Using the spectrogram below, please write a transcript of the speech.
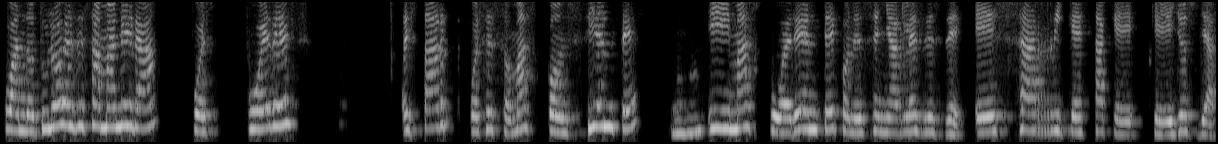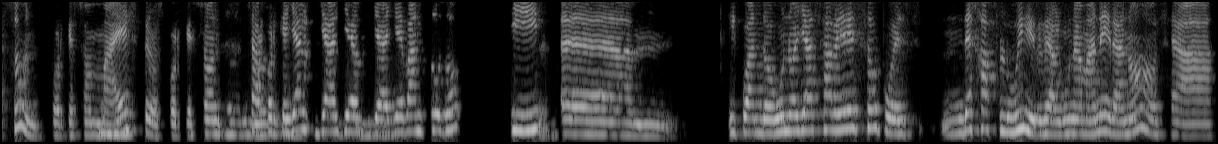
cuando tú lo ves de esa manera, pues puedes estar, pues eso, más consciente y más coherente con enseñarles desde esa riqueza que, ellos ya son, porque son maestros, porque son, o sea, porque ya, ya, ya, llevan todo y em, y cuando uno ya sabe eso, pues deja fluir de alguna manera, ¿no? O sea,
